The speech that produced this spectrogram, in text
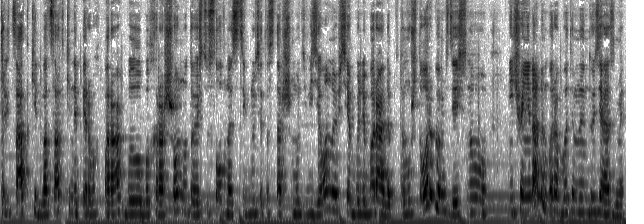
тридцатки, двадцатки на первых порах было бы хорошо, ну, то есть, условно, отстегнуть это старшему дивизиону, и все были бы рады, потому что оргам здесь, ну, ничего не надо, мы работаем на энтузиазме.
